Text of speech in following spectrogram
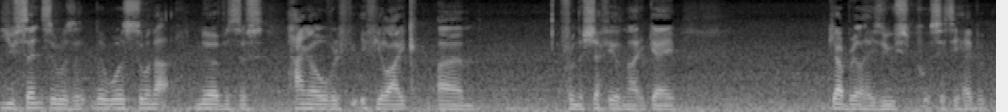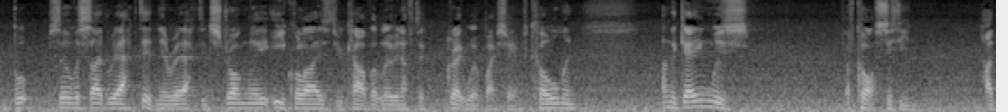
you sense there was a, there was some of that nervousness hangover, if, if you like, um, from the Sheffield United game. Gabriel Jesus put City ahead, but, but Silva's side reacted, and they reacted strongly, equalised through Calvert Lewin after great work by Seamus Coleman. And the game was, of course, City had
